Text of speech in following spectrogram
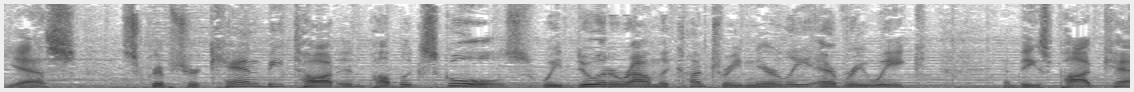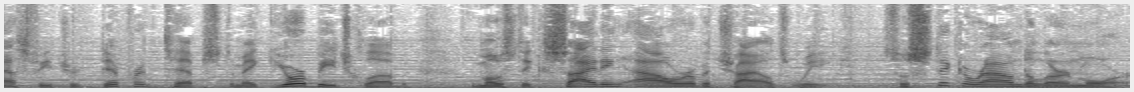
Yes, Scripture can be taught in public schools. We do it around the country nearly every week. And these podcasts feature different tips to make your beach club the most exciting hour of a child's week. So stick around to learn more.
